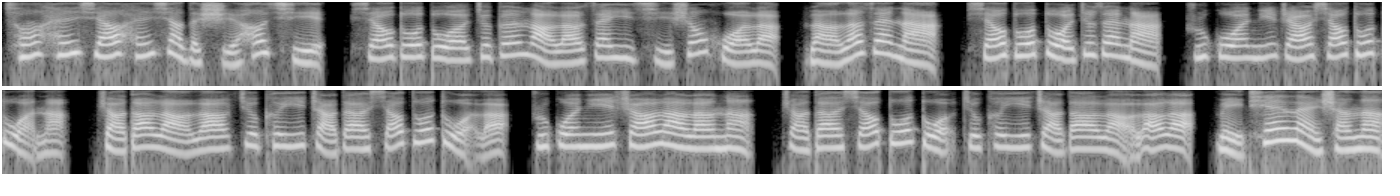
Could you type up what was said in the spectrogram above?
从很小很小的时候起，小朵朵就跟姥姥在一起生活了。姥姥在哪，小朵朵就在哪。如果你找小朵朵呢，找到姥姥就可以找到小朵朵了；如果你找姥姥呢，找到小朵朵就可以找到姥姥了。每天晚上呢，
